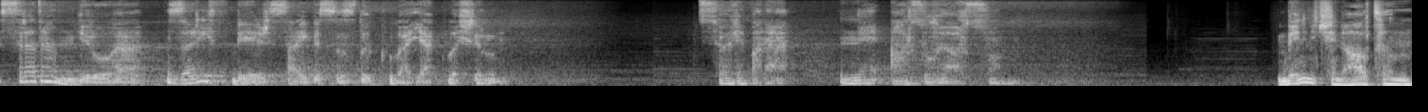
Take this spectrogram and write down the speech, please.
Sıradan bir ruha zarif bir saygısızlıkla yaklaşırım. Söyle bana ne arzuluyorsun? Benim için altın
